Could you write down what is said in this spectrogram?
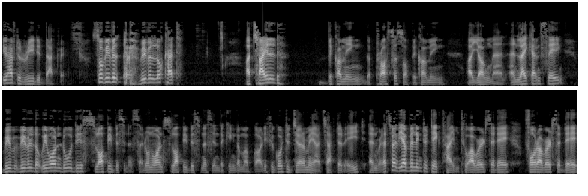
you have to read it that way. So we will, we will look at a child becoming, the process of becoming a young man. And like I'm saying, we, we will, do, we won't do this sloppy business. I don't want sloppy business in the kingdom of God. If you go to Jeremiah chapter 8, and that's why we are willing to take time, two hours a day, four hours a day,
